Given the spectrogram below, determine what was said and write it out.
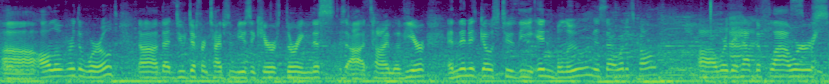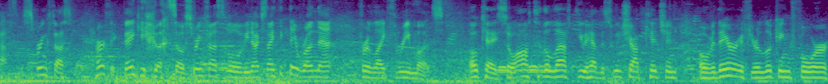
uh, all over the world uh, that do different types of music here during this uh, time of year. And then it goes to the In Bloom, is that what it's called? Uh, where they have the Uh, flowers. Spring Festival. Spring Festival. Perfect. Thank you. so Spring Festival will be next. And I think they run that for like three months. Okay, so off to the left you have the Sweet Shop Kitchen. Over there, if you're looking for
